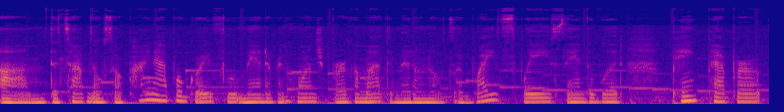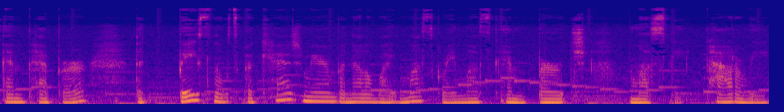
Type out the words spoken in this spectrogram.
Um, the top notes are pineapple, grapefruit, mandarin orange, bergamot. The middle notes are white suede, sandalwood, pink pepper, and pepper. The base notes are cashmere and vanilla white musk, gray musk, and birch musky, powdery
